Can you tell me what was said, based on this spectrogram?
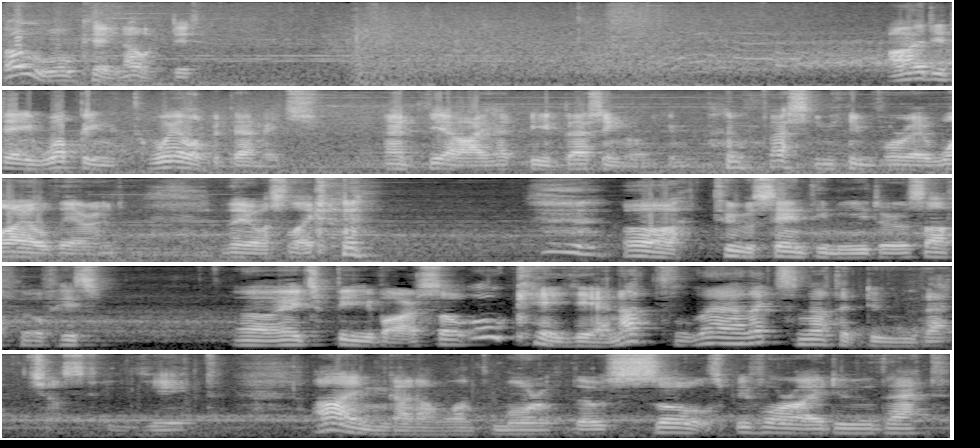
Oh, okay, now it did. I did a whopping 12 damage. And yeah, I had been bashing on him, bashing him for a while there, and there was like, oh, two centimeters off of his uh, HP bar. So okay, yeah, not uh, let's not do that just yet. I'm gonna want more of those souls before I do that.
